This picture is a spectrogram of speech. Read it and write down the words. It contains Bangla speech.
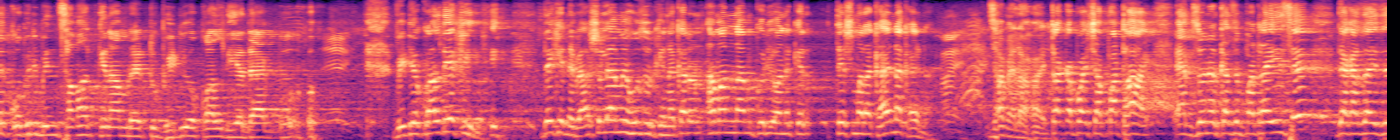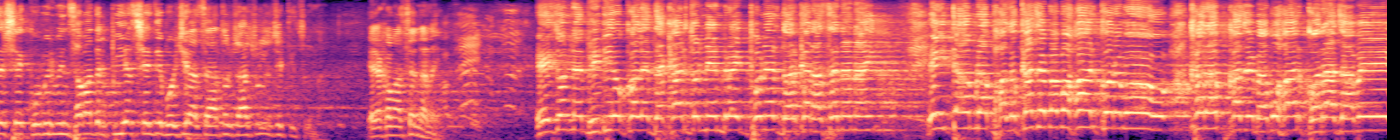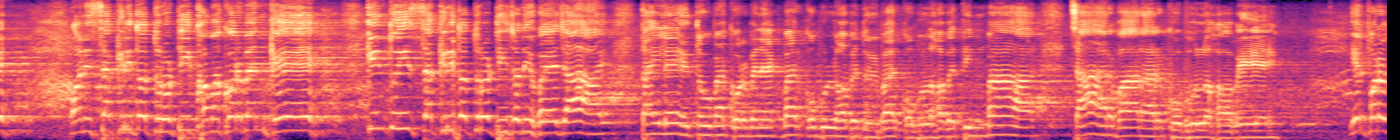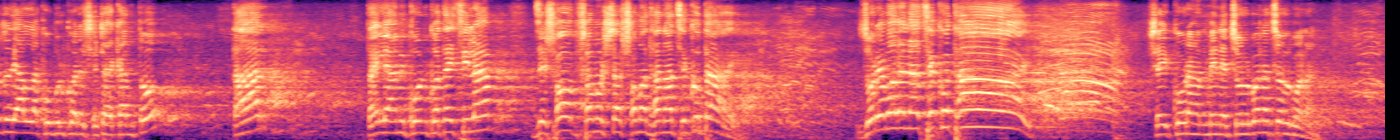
আসলে কবির বিন সামাদ কিনা আমরা একটু ভিডিও কল দিয়ে দেখব। ভিডিও কল দিয়ে কি? দেখে নেবে। আসলে আমি হুজুর কিনা, কারণ আমার নাম করি অনেকের তেসমারা খায় না খায় না। ঝামেলা হয়। টাকা পয়সা পাঠায়, একজনের কাছে পাঠাইছে, দেখা যায় যে সে কবির বিন সামাদের পিএস সে যে বসে আছে অথচ আসলে সে কিছু না। এরকম আছে না নাই? এই জন্য ভিডিও কলে দেখার জন্য অ্যান্ড্রয়েড ফোনের দরকার আছে না নাই? এইটা আমরা ভালো কাজে ব্যবহার করব, খারাপ কাজে ব্যবহার করা যাবে। অনিচ্ছাকৃত ত্রুটি ক্ষমা করবেন কে? কিন্তু ইচ্ছাকৃত ত্রুটি যদি হয়ে যায়, তাইলে তৌবা করবেন একবার, কবুল হবে দুইবার, কবুল হবে তিনবার, চারবার আর কবুল হবে। এরপরেও যদি আল্লাহ কবুল করে, সেটা একান্ত তার। তাইলে আমি কোন কথায় ছিলাম? যে সব সমস্যার সমাধান আছে কোথায়? জোরে বলেন, আছে কোথায়? সেই কোরআন মেনে চলবো না চলবো না।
